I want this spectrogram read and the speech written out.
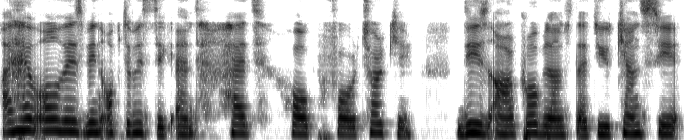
I have always been optimistic and had hope for Turkey. These are problems that you can see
